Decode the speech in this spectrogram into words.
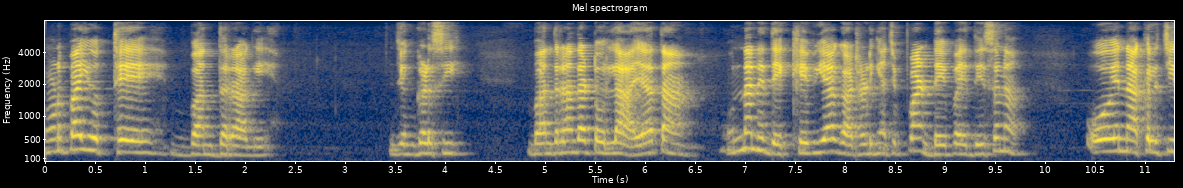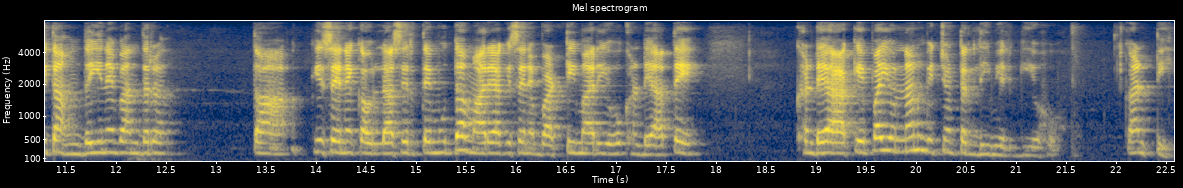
ਹੁਣ ਭਾਈ ਉੱਥੇ ਬਾਂਦਰ ਆ ਗਏ। ਜੰਗਲ ਸੀ। ਬਾਂਦਰਾਂ ਦਾ ਟੋਲਾ ਆਇਆ ਤਾਂ ਉਹਨਾਂ ਨੇ ਦੇਖੇ ਵੀ ਆ ਗਾਠੜੀਆਂ 'ਚ ਭਾਂਡੇ ਪਏ ਦਿਸਣ। ਉਹ ਇਹ ਨਕਲਚੀ ਤਾਂ ਹੁੰਦੇ ਹੀ ਨੇ ਬਾਂਦਰ। ਤਾਂ ਕਿਸੇ ਨੇ ਕੌਲਾ ਸਿਰ ਤੇ ਮੁੱਦਾ ਮਾਰਿਆ, ਕਿਸੇ ਨੇ ਬਾਟੀ ਮਾਰੀ ਉਹ ਖੰਡਿਆ ਤੇ ਖੰਡਿਆ ਕੇ ਭਾਈ ਉਹਨਾਂ ਨੂੰ ਵਿੱਚੋਂ ਟੱਲੀ ਮਿਲ ਗਈ ਉਹ। ਘੰਟੀ।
